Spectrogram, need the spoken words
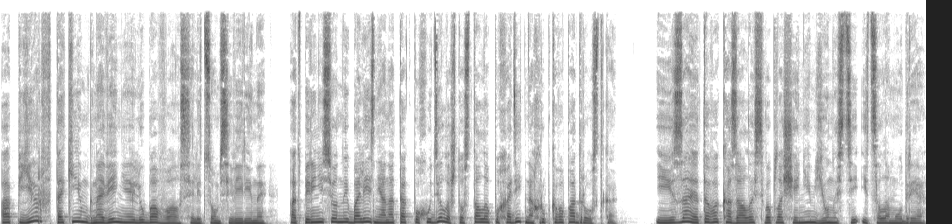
А Пьер в такие мгновения любовался лицом Северины – от перенесенной болезни она так похудела, что стала походить на хрупкого подростка. И из-за этого казалась воплощением юности и целомудрия.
